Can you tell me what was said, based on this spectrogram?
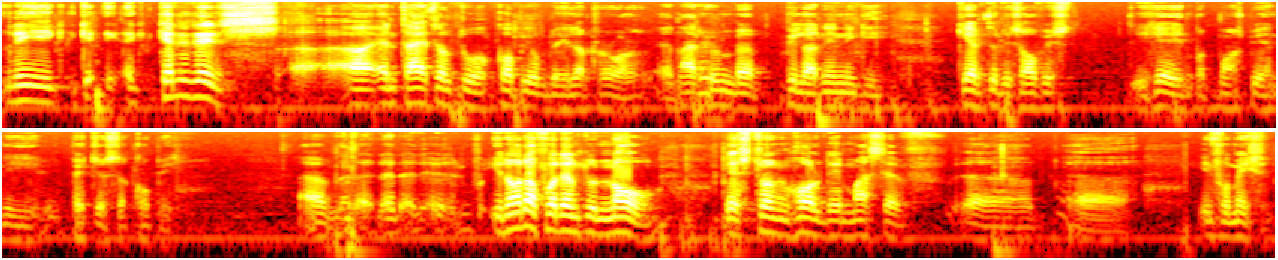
the candidates uh, are entitled to a copy of the electoral roll. And I remember Pila Ninigi came to this office here in Port Moresby and he purchased a copy. Um, in order for them to know their stronghold, they must have uh, uh, information.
